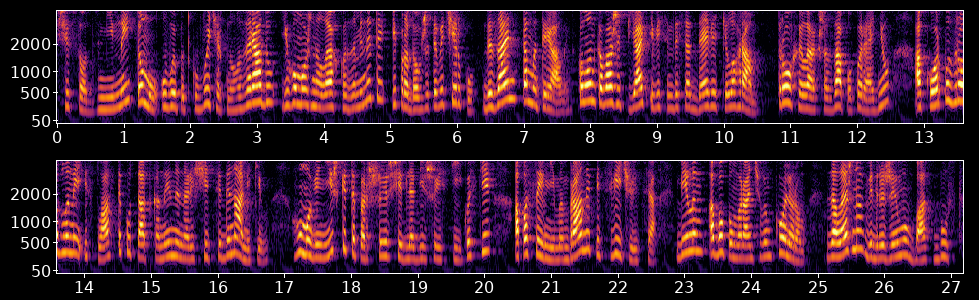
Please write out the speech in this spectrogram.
600 змінний, тому у випадку вичерпного заряду його можна легко замінити і продовжити вечірку. Дизайн та матеріали. Колонка важить 5,89 кг, трохи легша за попередню, а корпус зроблений із пластику та тканини на решітці динаміків. Гумові ніжки тепер ширші для більшої стійкості, а пасивні мембрани підсвічуються білим або помаранчевим кольором, залежно від режиму Bass Boost.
